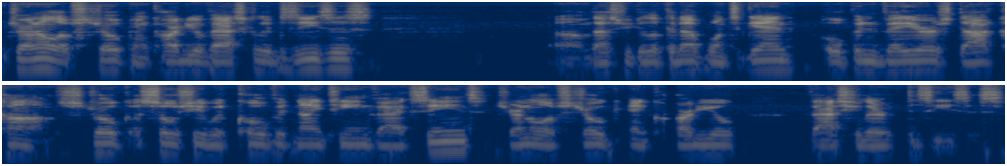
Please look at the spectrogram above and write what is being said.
Journal of Stroke and Cardiovascular Diseases. Um, that's where you can look it up once again. OpenVAERS.com. Stroke associated with COVID 19 vaccines. Journal of Stroke and Cardiovascular Diseases.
